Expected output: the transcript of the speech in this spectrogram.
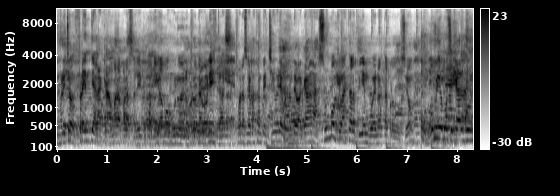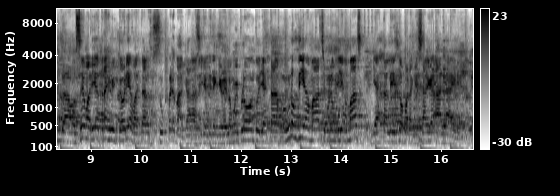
mejor dicho, frente a la cámara para salir como, digamos, uno de los protagonistas. Bueno, soy bastante chévere, bastante bacán. Asumo que va a estar bien bueno esta producción. Un video musical junto a José María Traes Victorias va a estar súper bacán, así que tienen que verlo muy pronto. Ya está, unos días más, en unos días más, ya está listo para que salga al aire.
